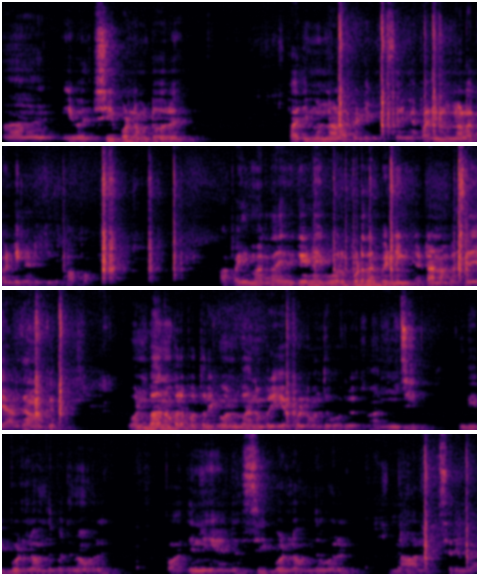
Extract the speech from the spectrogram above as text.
ஆஹ் இவ சி போர்டில் மட்டும் ஒரு பதிமூணு நாளாக பெண்டிங் சரிங்களா? பதிமூணு நாளாக பெண்டிங் அடிக்குது பார்ப்போம். அப்போ இது மாதிரி தான் இருக்குது எனக்கு ஒரு போட தான் பெண்டிங் எட்டாம் நம்பர் சரி. அடுத்து நமக்கு ஒன்பதாம் நம்பரை பொறுத்த வரைக்கும் ஒன்பதாம் நம்பர் ஏ போர்டில் வந்து ஒரு அஞ்சு பி போர்டில் வந்து பார்த்திங்கன்னா ஒரு பதினேழு சி போர்டில் வந்து ஒரு நாலு சரிங்களா?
